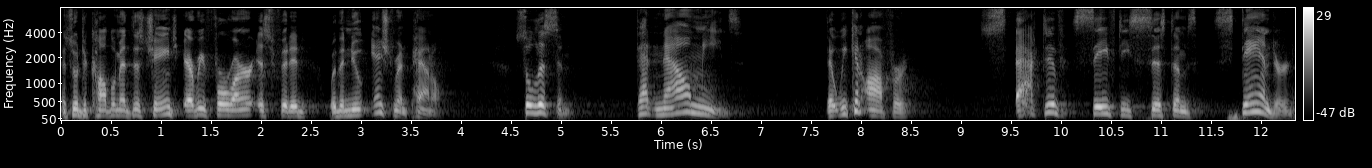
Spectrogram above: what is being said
And so, to complement this change, every 4Runner is fitted with a new instrument panel. So, listen, that now means that we can offer active safety systems standard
